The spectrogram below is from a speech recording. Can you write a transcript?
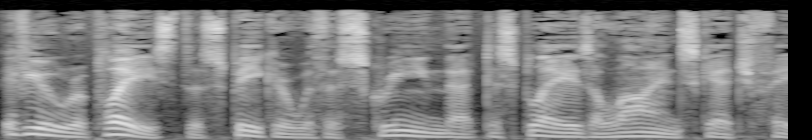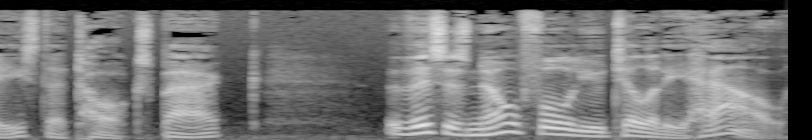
If you replace the speaker with a screen that displays a line sketch face that talks back, this is no full utility HAL.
